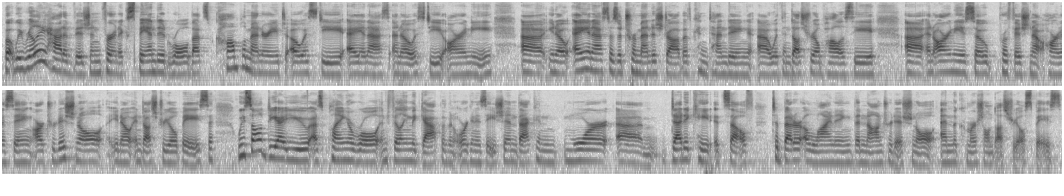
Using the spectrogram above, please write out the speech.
but we really had a vision for an expanded role that's complementary to OSD, A&S, and OSD R&E. Uh, you know, A&S does a tremendous job of contending uh, with industrial policy, uh, and R&E is so proficient at harnessing our traditional, you know, industrial base. We saw DIU as playing a role in filling the gap of an organization that can more um, dedicate itself to better aligning the non-traditional and the commercial industrial space.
